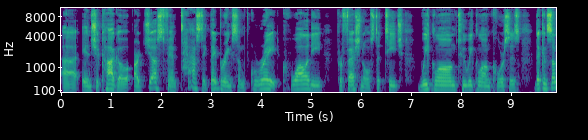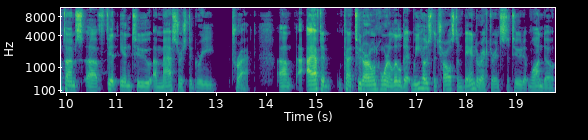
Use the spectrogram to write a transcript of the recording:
uh, in Chicago, are just fantastic. They bring some great quality professionals to teach week long, two week long courses that can sometimes uh, fit into a master's degree track. Um, I have to kind of toot our own horn a little bit. We host the Charleston Band Director Institute at Wando,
